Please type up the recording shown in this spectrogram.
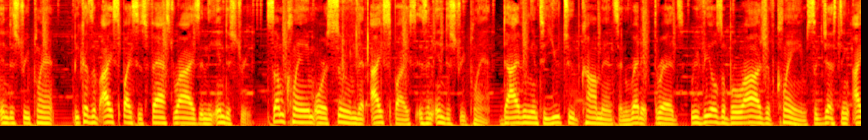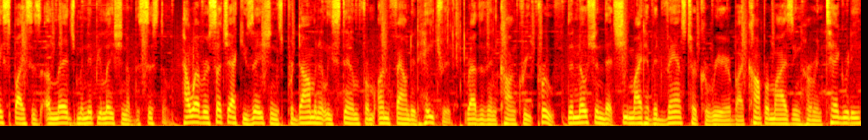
industry plant because of Ice Spice's fast rise in the industry. Some claim or assume that Ice Spice is an industry plant. Diving into YouTube comments and Reddit threads reveals a barrage of claims suggesting Ice Spice's alleged manipulation of the system. However, such accusations predominantly stem from unfounded hatred rather than concrete proof. The notion that she might have advanced her career by compromising her integrity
